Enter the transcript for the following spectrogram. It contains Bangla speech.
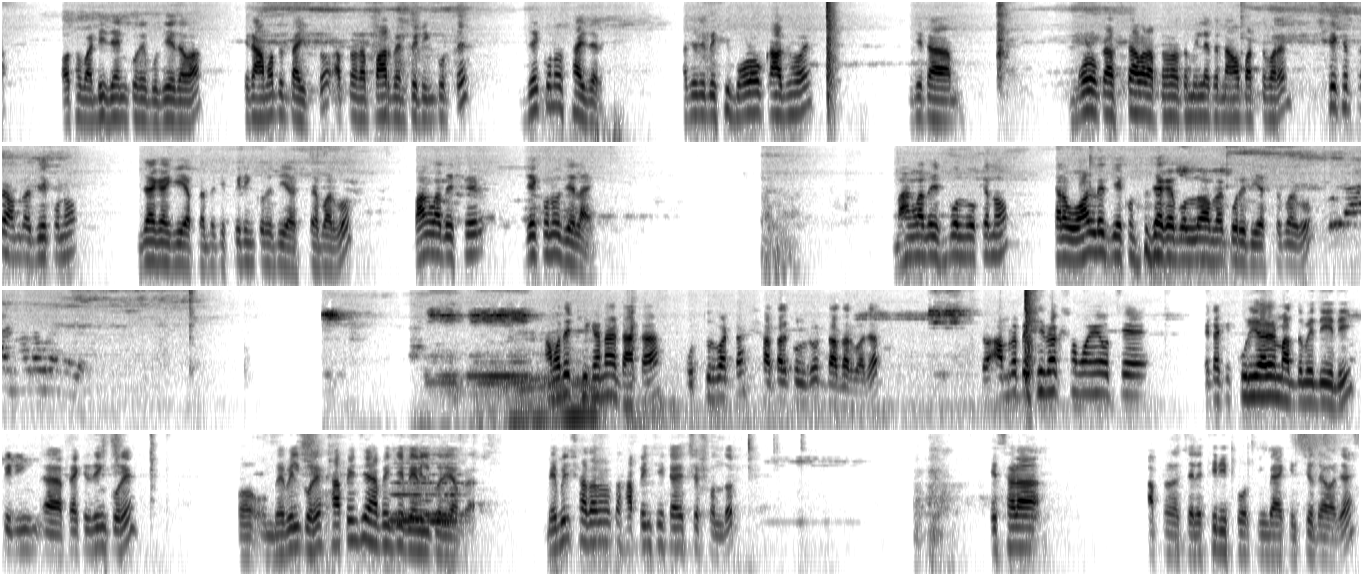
অথবা ডিজাইন করে বুঝিয়ে দেওয়া, এটা আমাদের দায়িত্ব। আপনারা পারবেন ফিটিং করতে। যে কোনো সাইজের। আর যদি বেশি বড় কাজ হয়, যেটা বড় কাজটা আবার আপনারা হয়তো মিলাতে নাও পারতে পারেন, সেক্ষেত্রে আমরা যে কোনো জায়গায় গিয়ে আপনাদেরকে ফিটিং করে দিয়ে আসতে পারব। বাংলাদেশের যে কোনো জেলায়। বাংলাদেশ বলব কেন? সারা ওয়ার্ল্ডের যে কোনো জায়গায় বললেও আমরা করে দিয়ে আসতে পারব। আমাদের ঠিকানা ঢাকা উত্তরবাড্ডা, সাঁতারকুল রোড, দাদার বাজার। তো আমরা বেশিরভাগ সময়ে হচ্ছে এটাকে কুরিয়ারের মাধ্যমে দিয়ে দিই, ফিটিং প্যাকেজিং করে বেবিল করে, হাফ ইঞ্চি হাফ ইঞ্চি বেবিল করি আমরা। বেবিল সাধারণত হাফ ইঞ্চিটা হচ্ছে সুন্দর। এছাড়া আপনারা চাইলে থ্রি ফোর কিংবা এক ইঞ্চিও দেওয়া যায়।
